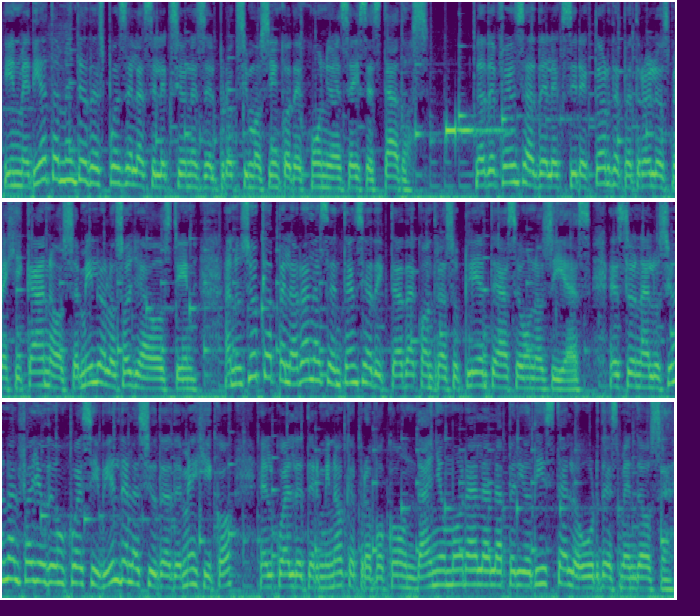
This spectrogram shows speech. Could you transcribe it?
inmediatamente después de las elecciones del próximo 5 de junio en seis estados. La defensa del exdirector de Petróleos Mexicanos, Emilio Lozoya Austin, anunció que apelará la sentencia dictada contra su cliente hace unos días. Esto en alusión al fallo de un juez civil de la Ciudad de México, el cual determinó que provocó un daño moral a la periodista Lourdes Mendoza.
